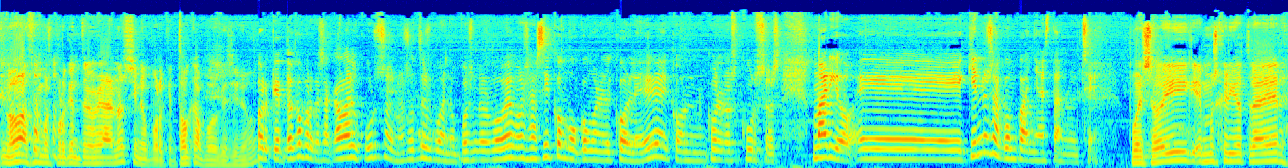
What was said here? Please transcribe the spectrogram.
lo hacemos porque entre el verano, sino porque toca, porque si no... Porque toca, porque se acaba el curso y nosotros, bueno, pues nos movemos así como, como en el cole, ¿eh? con, con, los cursos. Mario, eh, ¿quién nos acompaña esta noche? Pues hoy hemos querido traer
